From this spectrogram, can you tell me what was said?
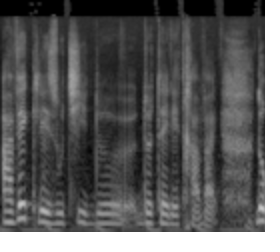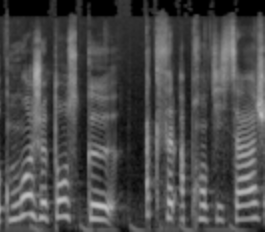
avec les outils de, télétravail. Donc moi, je pense que apprentissage,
